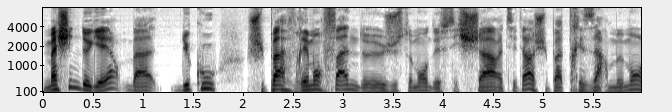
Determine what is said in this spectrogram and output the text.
Machine de guerre, bah, du coup, je suis pas vraiment fan de justement de ces chars, etc. Je suis pas très armement,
